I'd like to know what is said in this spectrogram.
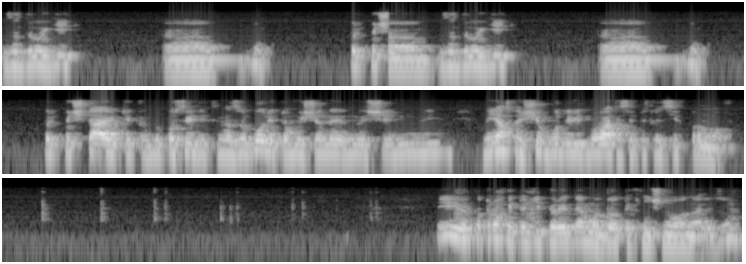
заздалегідь ну, предпоч... е, заздалегідь е, ну, предпочитають якби, посидіти на заборі, тому що не, не, не, не ясно, що буде відбуватися після цих промов. І потрохи тоді перейдемо до технічного аналізу.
